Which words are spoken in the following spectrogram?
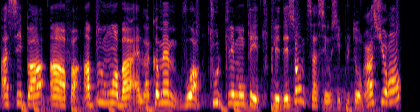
assez bas, hein, enfin un peu moins bas, elle va quand même voir toutes les montées et toutes les descentes, ça c'est aussi plutôt rassurant.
